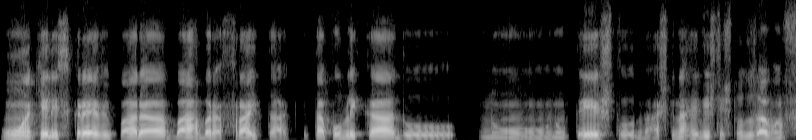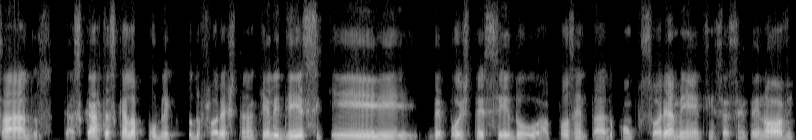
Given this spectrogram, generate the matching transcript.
uma que ele escreve para Bárbara Freitag, que está publicado num, num, texto, acho que na revista Estudos Avançados, as cartas que ela publicou do Florestan, que ele disse que depois de ter sido aposentado compulsoriamente, em 69,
